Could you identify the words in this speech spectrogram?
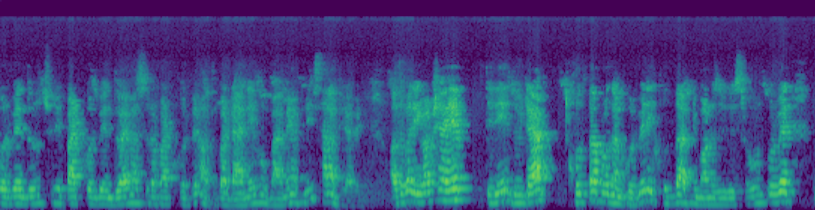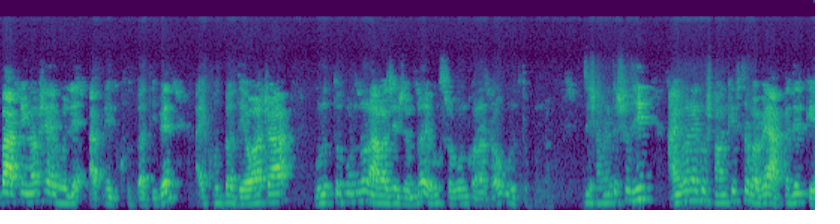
করবেন, দুরূদ শরীফ পাঠ করবেন, দোয়া মাসুরা পাঠ করবেন, অথবা ডানে এবং বামে আপনি সালাম ফিরাবেন। অথবা ইমাম সাহেব, তিনি দুইটা খুতবা প্রদান করবেন। এই খুতবা আপনি মনোযোগে শ্রবণ করবেন বা আপনি ইমাম সাহেব হলে আপনি খুতবা দিবেন। এই খুতবা দেওয়াটা গুরুত্বপূর্ণ, নামাজের জন্য এবং শ্রবণ করাটাও গুরুত্বপূর্ণ। যে সম্মানিত শুধু আমি মনে হয় খুব সংক্ষিপ্তভাবে আপনাদেরকে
